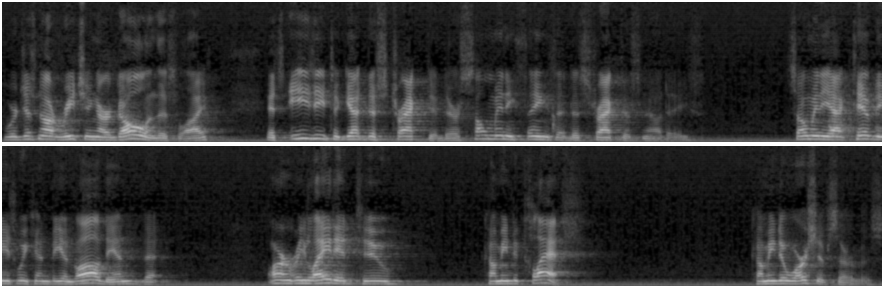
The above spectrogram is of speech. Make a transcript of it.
we're just not reaching our goal in this life. It's easy to get distracted. There are so many things that distract us nowadays. So many activities we can be involved in that aren't related to coming to class, coming to worship service.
